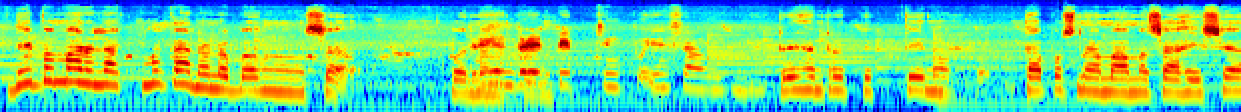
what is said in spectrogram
Di ba malak magkano na bang sa 315 po yung sahod niya. 315. Opo. Tapos namamasahe siya.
